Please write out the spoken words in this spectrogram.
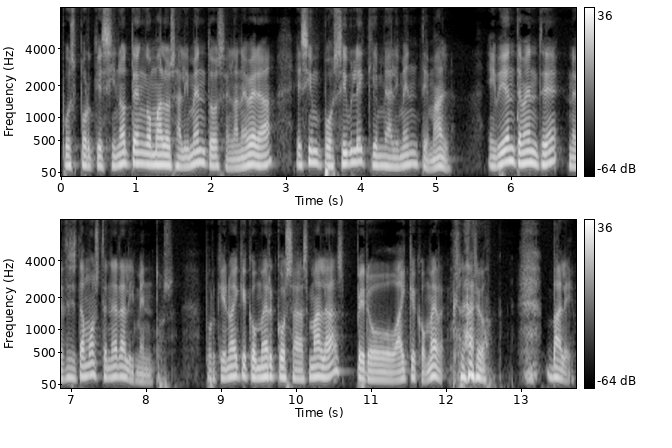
Pues porque si no tengo malos alimentos en la nevera, es imposible que me alimente mal. Evidentemente, necesitamos tener alimentos, porque no hay que comer cosas malas, pero hay que comer, claro. Vale,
